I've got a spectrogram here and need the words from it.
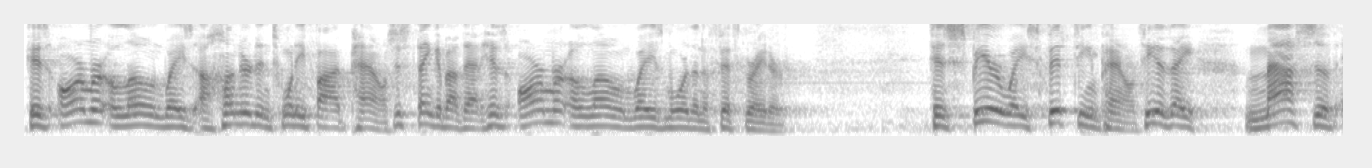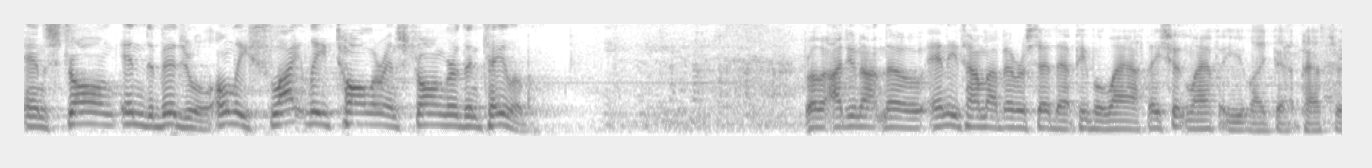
His armor alone weighs 125 pounds. Just think about that. His armor alone weighs more than a fifth grader. His spear weighs 15 pounds. He is a massive and strong individual, only slightly taller and stronger than Caleb. Brother, I do not know. Anytime I've ever said that, people laugh. They shouldn't laugh at you like that, Pastor.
